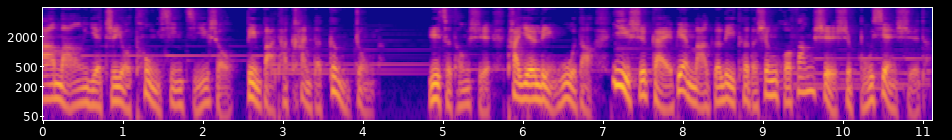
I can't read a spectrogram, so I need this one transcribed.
阿芒也只有痛心疾首，并把她看得更重了。与此同时，他也领悟到，一时改变玛格丽特的生活方式是不现实的，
